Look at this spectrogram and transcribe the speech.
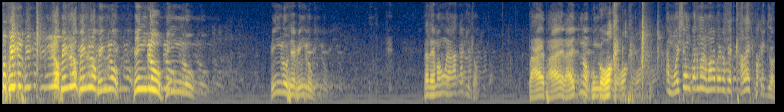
ભીંગડું ભીંગડું ભીંગડું ભીંગડું ભીંગડું ભીંગડું ભીંગડું. ભીંગડું છે ભીંગડું. દાદા, એમાં હું આ કાઢી લીધો ભાઈ ભાઈ રાઈટ નો ગુંગો આ મોસમ પ્રમાણે મારો બેટો છે, ખારાશ પકડી ગયો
